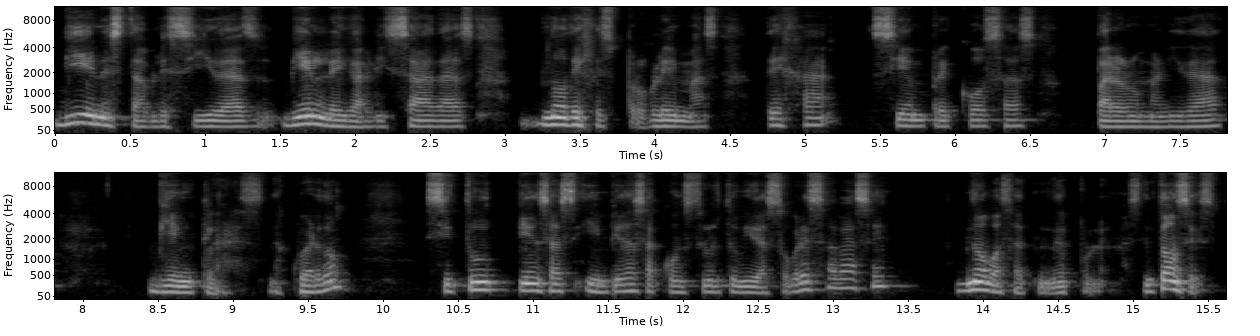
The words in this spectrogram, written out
bien establecidas, bien legalizadas, no dejes problemas, deja siempre cosas para la humanidad bien claras, ¿de acuerdo? Si tú piensas y empiezas a construir tu vida sobre esa base, no vas a tener problemas. Entonces,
